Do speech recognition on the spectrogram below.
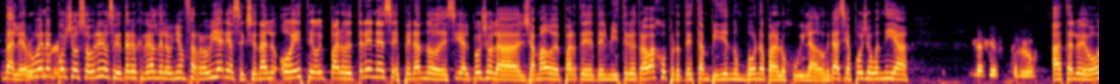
Dale, Rubén El Pollo Sobrero, secretario general de la Unión Ferroviaria, seccional oeste, hoy paro de trenes, esperando, decía el Pollo, la- el llamado de parte del Ministerio de Trabajo, protestan pidiendo un bono para los jubilados. Gracias, Pollo, buen día. Gracias, hasta luego. Hasta luego.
